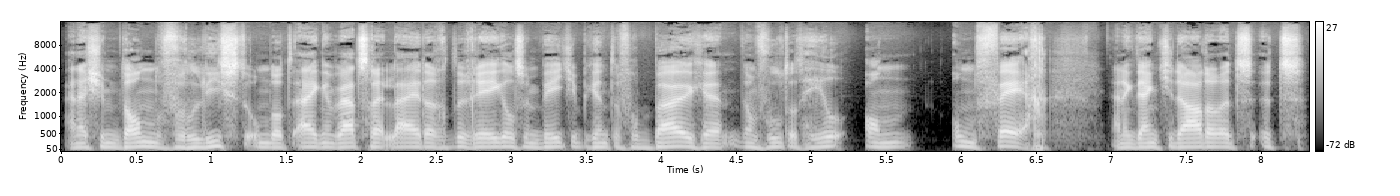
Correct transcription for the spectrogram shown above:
En als je hem dan verliest, omdat eigen wedstrijdleider de regels een beetje begint te verbuigen, dan voelt dat heel on onfair. En ik denk dat je daardoor het, het,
